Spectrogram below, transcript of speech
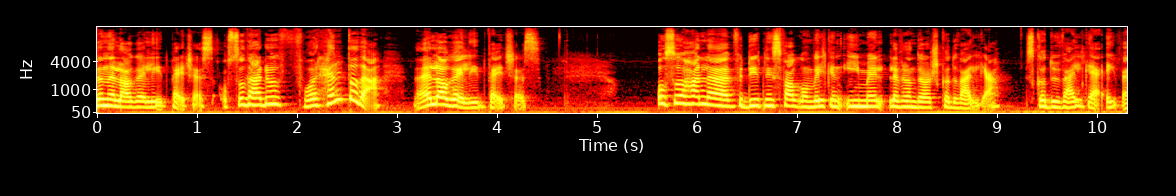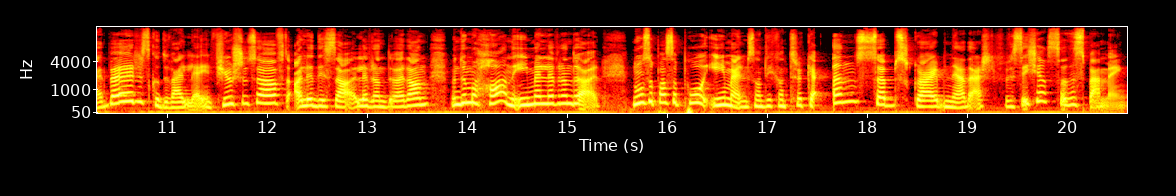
Den er laga i lead pages. Også der du får henta det. Den er laga i lead pages. Og så handler fordypningsfaget om hvilken e-mail-leverandør skal du velge. Skal du velge Aweber, Weber, skal du velge Infusionsoft, alle disse leverandørene. Men du må ha en e-mail-leverandør. Noen som passer på e-mailen, sånn at de kan trykke 'unsubscribe' nederst. For hvis ikke, så er det spamming.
